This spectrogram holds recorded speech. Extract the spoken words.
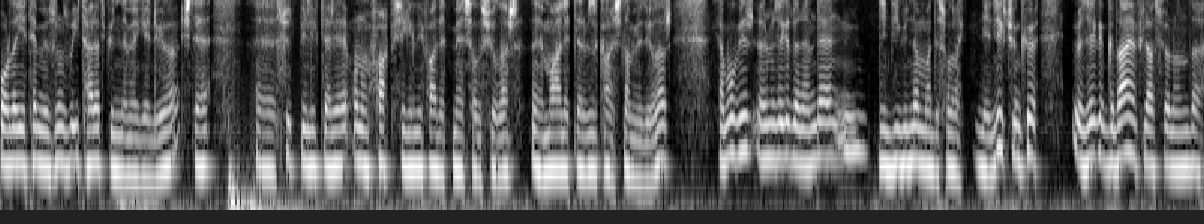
orada yetemiyorsunuz bu ithalat gündeme geliyor. İşte e, süt birlikleri onu farklı şekilde ifade etmeye çalışıyorlar. E, maliyetlerimizi karşılamıyor diyorlar. Ya bu bir önümüzdeki dönemde en ciddi gündem maddesi olarak gelecek. Çünkü özellikle gıda enflasyonunda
